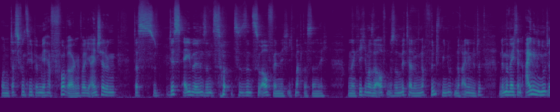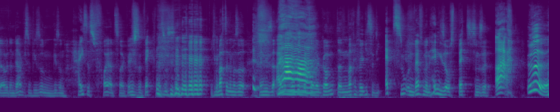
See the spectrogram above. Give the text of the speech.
Und das funktioniert bei mir hervorragend, weil die Einstellungen, das zu disablen, sind zu, zu, sind zu aufwendig. Ich mache das dann nicht. Und dann kriege ich immer so, auf, so Mitteilungen, noch fünf Minuten, noch eine Minute. Und immer wenn ich dann eine Minute habe, dann werfe ich so wie so ein, wie so ein heißes Feuerzeug, werfe ich so weg. Weißt du, so. Ich mache dann immer so, wenn diese eine Ah! Minute Mitteilung kommt, dann mache ich wirklich so die App zu und werfe mein Handy so aufs Bett. Und so, ah, öh.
